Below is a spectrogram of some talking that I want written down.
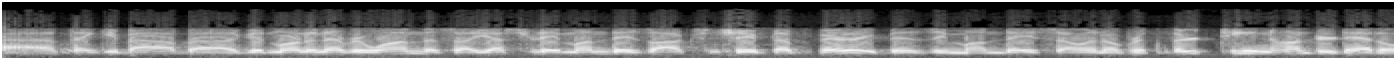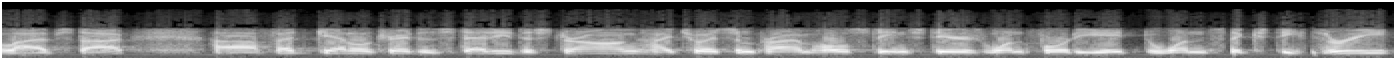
Uh, thank you, Bob. Uh, good morning, everyone. This uh, yesterday Monday's auction shaped up very busy Monday, selling over 1,300 head of livestock. Uh, fed cattle traded steady to strong. High choice and prime Holstein steers 148 to 163.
